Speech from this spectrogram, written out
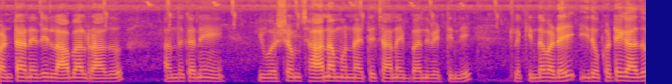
పంట అనేది లాభాలు రాదు. అందుకని ఈ వర్షం చాలా మొన్న అయితే చాలా ఇబ్బంది పెట్టింది. ఇట్లా కింద పడాయి ఇది ఒకటే కాదు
